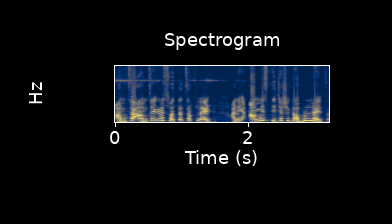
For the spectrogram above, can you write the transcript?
आमचा आमच्या इकडे स्वतःचा फ्लॅट आणि आम्हीच तिच्याशी घाबरून राहायचं.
